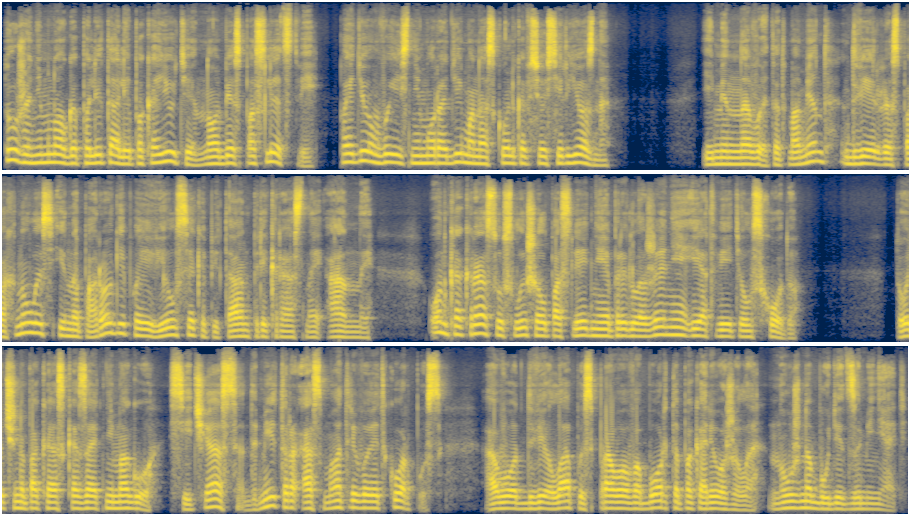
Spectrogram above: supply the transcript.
«Тоже немного полетали по каюте, но без последствий. Пойдем выясним у Родима, насколько все серьезно». Именно в этот момент дверь распахнулась, и на пороге появился капитан прекрасной Анны. Он как раз услышал последнее предложение и ответил сходу. «Точно пока сказать не могу. Сейчас Дмитр осматривает корпус. А вот две лапы с правого борта покорежило. Нужно будет заменять.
